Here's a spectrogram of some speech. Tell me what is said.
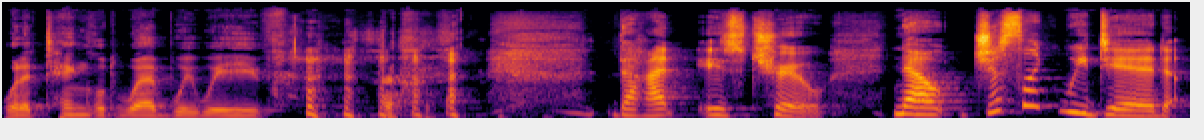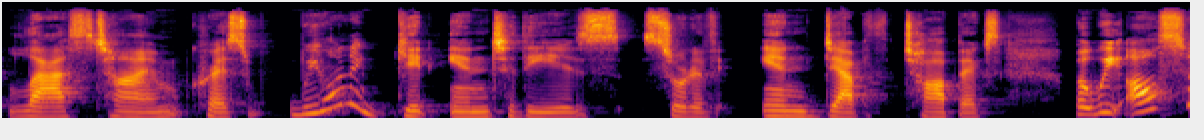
what a tangled web we weave. that is true. Now, just like we did last time, Kris, we want to get into these sort of in depth topics, but we also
